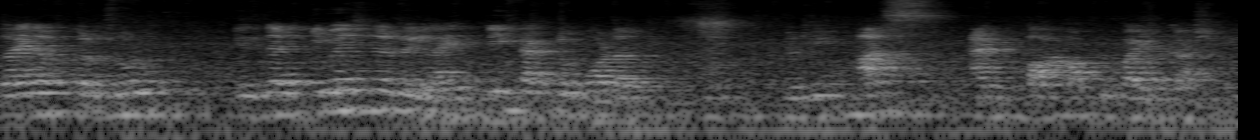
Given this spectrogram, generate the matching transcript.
Line of control is that imaginary line, de facto border between us and occupied Kashmir.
